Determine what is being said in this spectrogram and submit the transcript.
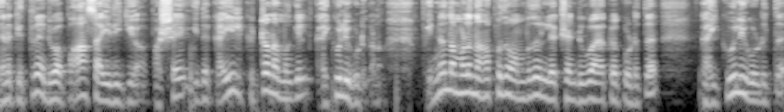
നിനക്ക് ഇത്രയും രൂപ പാസ്സായിരിക്കുക. പക്ഷേ ഇത് കയ്യിൽ കിട്ടണമെങ്കിൽ കൈക്കൂലി കൊടുക്കണം. പിന്നെ നമ്മൾ നാൽപ്പതും അമ്പതും ലക്ഷം രൂപ ഒക്കെ കൊടുത്ത് കൈക്കൂലി കൊടുത്ത്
